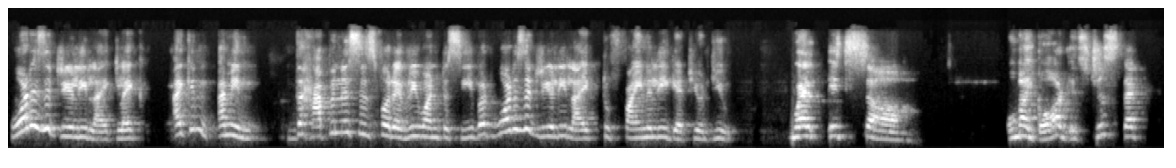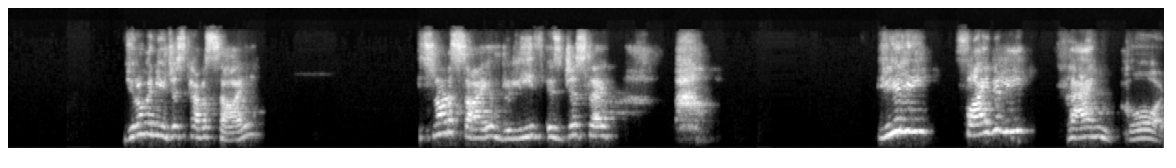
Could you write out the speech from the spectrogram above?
what is it really like? Like, I can, I mean, the happiness is for everyone to see, but what is it really like to finally get your due? Well, it's, uh, oh my God, it's just that, you know, when you just have a sigh, it's not a sigh of relief, it's just like, really, finally, thank God.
